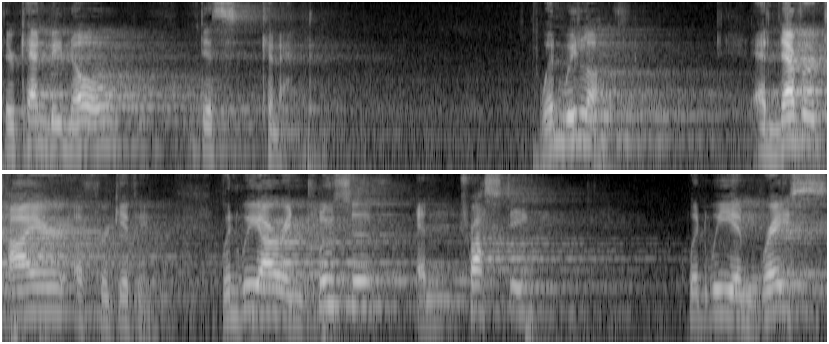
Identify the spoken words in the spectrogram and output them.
There can be no disconnect. When we love and never tire of forgiving, when we are inclusive and trusting, when we embrace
